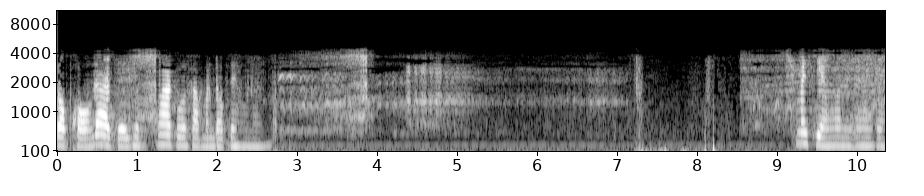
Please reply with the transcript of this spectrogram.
ดรอปของได้แต่แค่ว่าโทรศัพท์มันดรอปได้เท่านั้น ไม่เสียงมันอะไรกัน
